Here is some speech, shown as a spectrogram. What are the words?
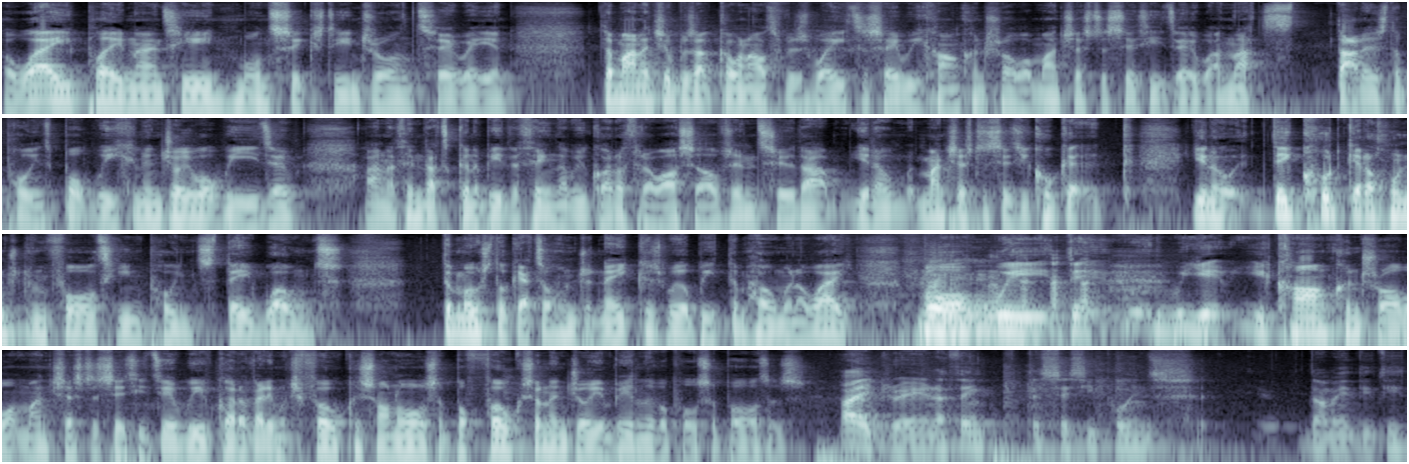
Away played 19, won 16, drawn two. Ian, the manager was going out of his way to say we can't control what Manchester City do, and that's that is the point. But we can enjoy what we do, and I think that's going to be the thing that we've got to throw ourselves into. That you know, Manchester City could get, you know, they could get 114 points. They won't the most they'll get 108 because we'll beat them home and away. But we, the, we, you, you can't control what Manchester City do. We've got to very much focus on us, but focus on enjoying being Liverpool supporters. I agree, and I think the City points. I mean, they,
